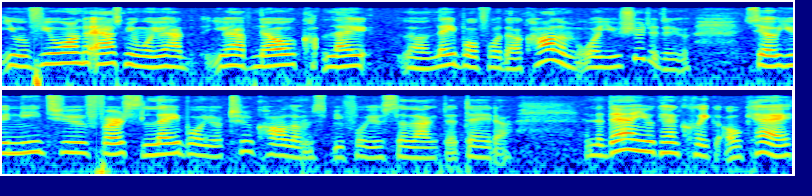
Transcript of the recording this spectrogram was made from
you if you want to ask me when you have you have no uh, label for the column, what you should do. So you need to first label your two columns before you select the data. And then you can click OK.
